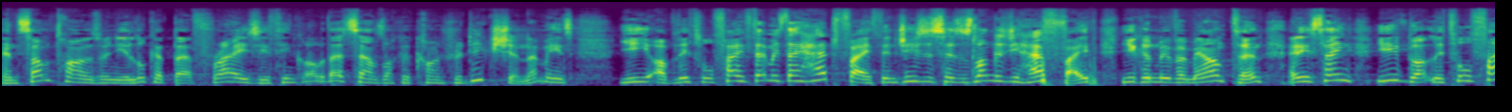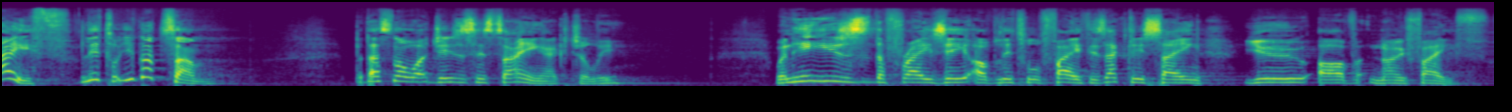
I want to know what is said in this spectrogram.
And sometimes when you look at that phrase, you think, oh, that sounds like a contradiction. That means ye of little faith. That means they had faith. And Jesus says, as long as you have faith, you can move a mountain. And he's saying, you've got little faith. Little, you've got some. But that's not what Jesus is saying, actually. When he uses the phrase ye of little faith, he's actually saying, you of no faith.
